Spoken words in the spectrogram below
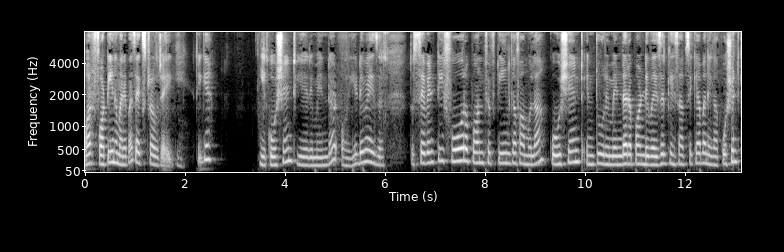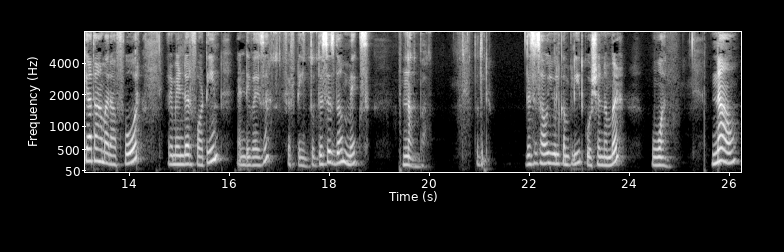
और फोर्टीन हमारे पास एक्स्ट्रा हो जाएगी, ठीक है? ये कोशेंट ये रिमाइंडर और ये डिवाइज़र तो सेवेंटी फोर अपॉन फिफ्टीन का formula quotient into remainder upon divisor के हिसाब से क्या बनेगा? कोशेंट क्या था हमारा? Four remainder fourteen and divisor fifteen तो this is the mix number तो This is how you will complete question number 1. Now,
